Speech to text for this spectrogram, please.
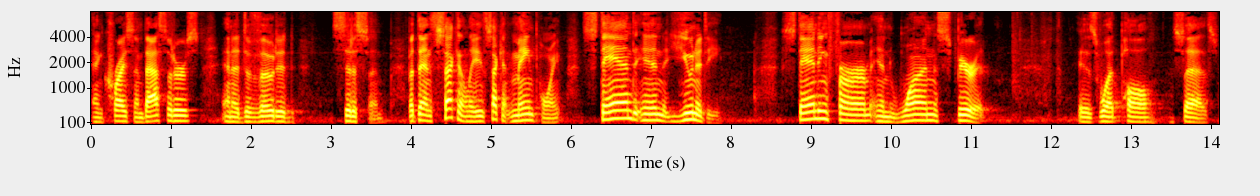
and Christ's ambassadors and a devoted citizen. But then, secondly, second main point, stand in unity. Standing firm in one spirit is what Paul says.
